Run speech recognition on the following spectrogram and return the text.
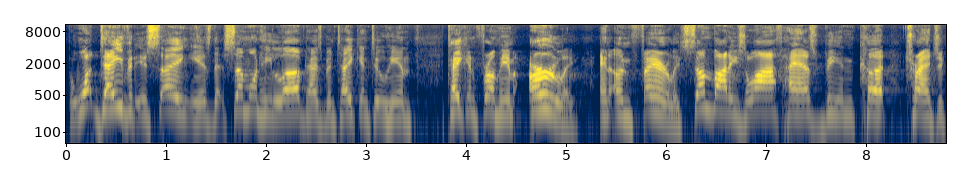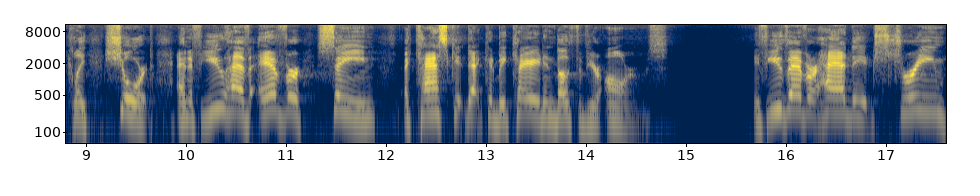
But what David is saying is that someone he loved has been taken to him, taken from him early and unfairly. Somebody's life has been cut tragically short. And if you have ever seen a casket that could be carried in both of your arms, if you've ever had the extreme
